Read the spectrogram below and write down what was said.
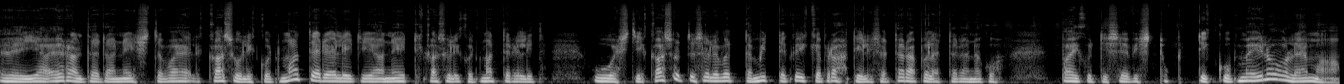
ja eraldada neist vajal-, kasulikud materjalid ja need kasulikud materjalid uuesti kasutusele võtta, mitte kõike praktiliselt ära põletada, nagu paiguti see vist tikub meil olema.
